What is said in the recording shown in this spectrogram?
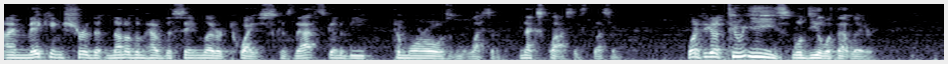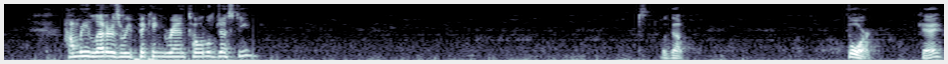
I'm making sure that none of them have the same letter twice, because that's going to be tomorrow's lesson, next class's lesson. What if you got two E's? We'll deal with that later. How many letters are we picking grand total, Justine? Look up. Four. Okay.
